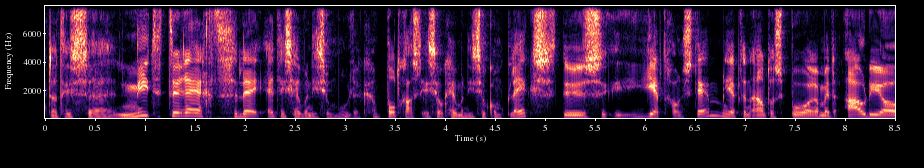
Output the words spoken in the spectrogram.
dat is uh, niet terecht. Nee, het is helemaal niet zo moeilijk. Een podcast is ook helemaal niet zo complex. Dus je hebt gewoon stem. Je hebt een aantal sporen met audio.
